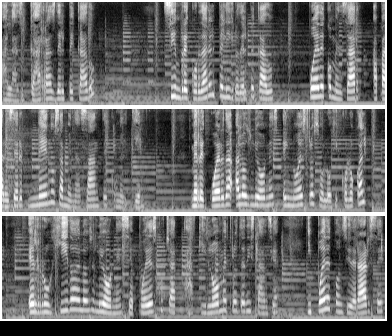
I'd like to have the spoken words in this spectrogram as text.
a las garras del pecado? Sin recordar el peligro del pecado, puede comenzar a parecer menos amenazante con el tiempo. Me recuerda a los leones en nuestro zoológico local. El rugido de los leones se puede escuchar a kilómetros de distancia y puede considerarse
